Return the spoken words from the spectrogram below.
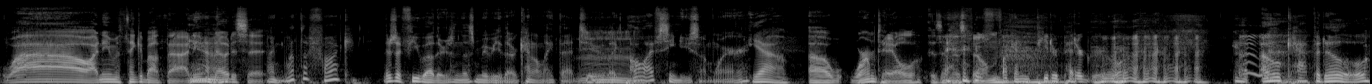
Wow, I didn't even think about that. I didn't even notice it. like what the fuck? There's a few others in this movie that are kind of like that too. Like, oh, I've seen you somewhere. Yeah. Uh, Wormtail is in this film. Fucking Peter Pettigrew. oh, Capital.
